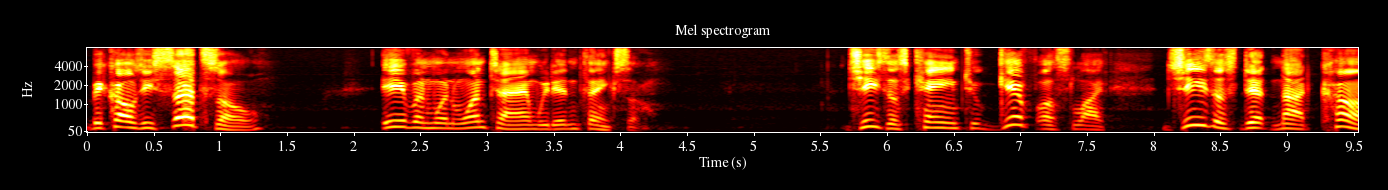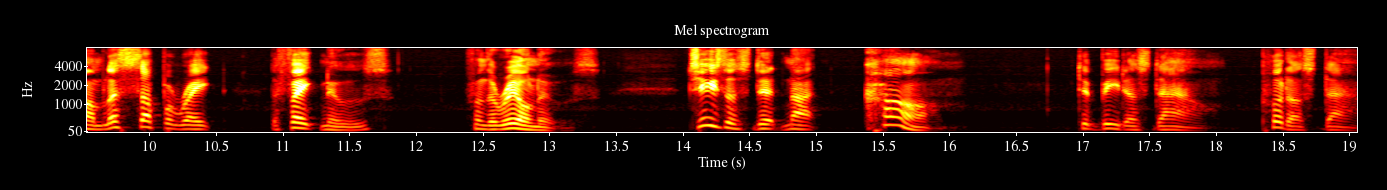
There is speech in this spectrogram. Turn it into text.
because he said so, even when one time we didn't think so. Jesus came to give us life. Jesus did not come. Let's separate the fake news from the real news. Jesus did not come to beat us down, put us down,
